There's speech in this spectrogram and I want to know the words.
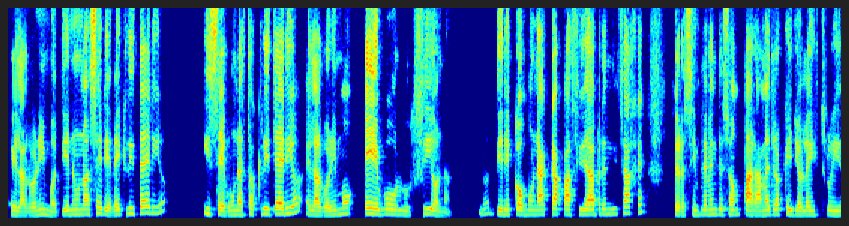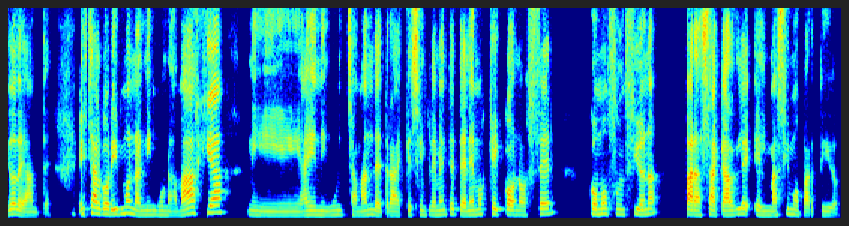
El algoritmo tiene una serie de criterios y según estos criterios el algoritmo evoluciona. ¿no? Tiene como una capacidad de aprendizaje, pero simplemente son parámetros que yo le he instruido de antes. Este algoritmo no es ninguna magia, ni hay ningún chamán detrás, es que simplemente tenemos que conocer cómo funciona para sacarle el máximo partido.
